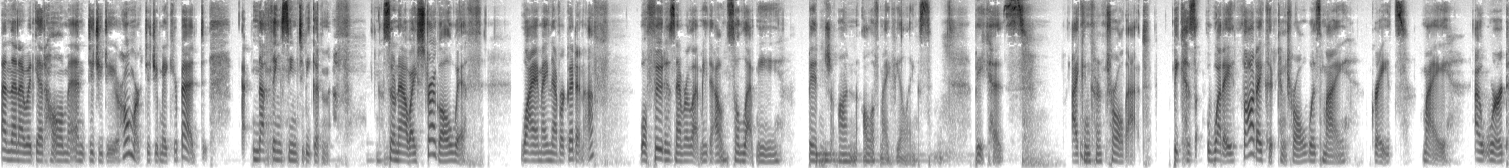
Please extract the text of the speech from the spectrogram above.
And then I would get home and did you do your homework? Did you make your bed? Uh, nothing seemed to be good enough. So now I struggle with why am I never good enough? Well, food has never let me down. So let me binge on all of my feelings because I can control that. Because what I thought I could control was my grades, my outward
